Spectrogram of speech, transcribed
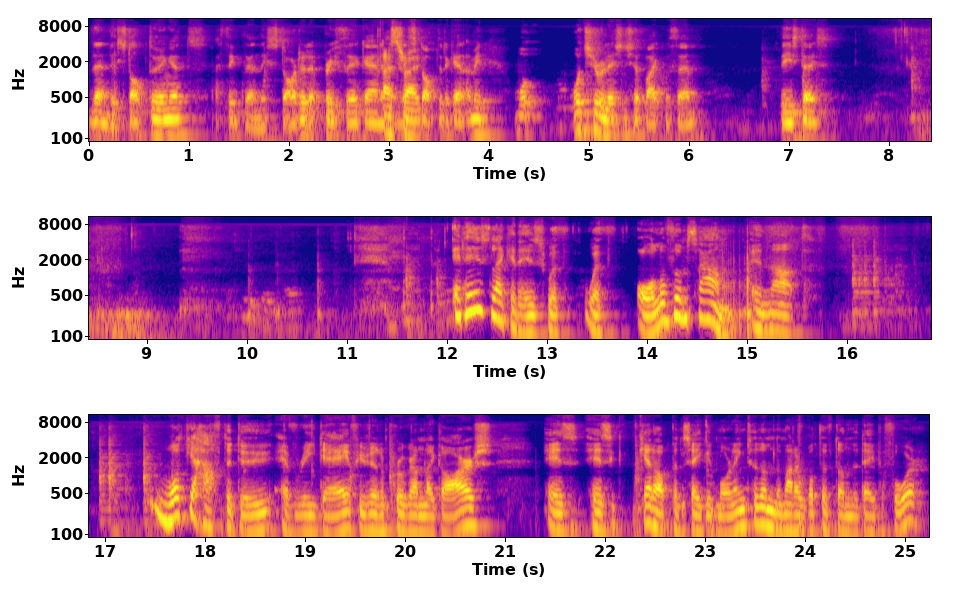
then they stopped doing it? I think then they started it briefly again. And That's then they right. Stopped it again. I mean, what what's your relationship like with them these days? It is like it is with with all of them, Sam, in that what you have to do every day if you're doing a program like ours is is get up and say good morning to them, no matter what they've done the day before,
